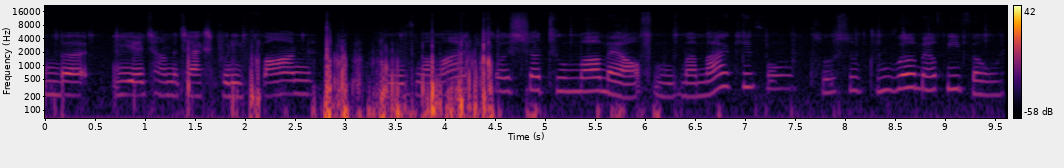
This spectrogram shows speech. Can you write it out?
But yeah, time attack's pretty fun. Move my mic closer to my mouth. Move my microphone closer to my mouthy phone.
